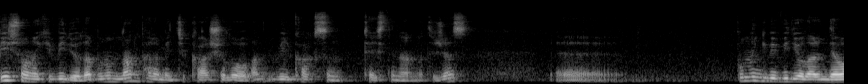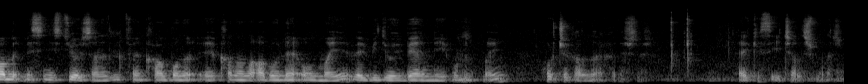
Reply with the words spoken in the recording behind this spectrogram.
bir sonraki videoda bunun non-parametrik karşılığı olan Wilcoxon testini anlatacağız. Ee, bunun gibi videoların devam etmesini istiyorsanız lütfen e, kanala abone olmayı ve videoyu beğenmeyi unutmayın. Hoşçakalın arkadaşlar. Herkese iyi çalışmalar.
